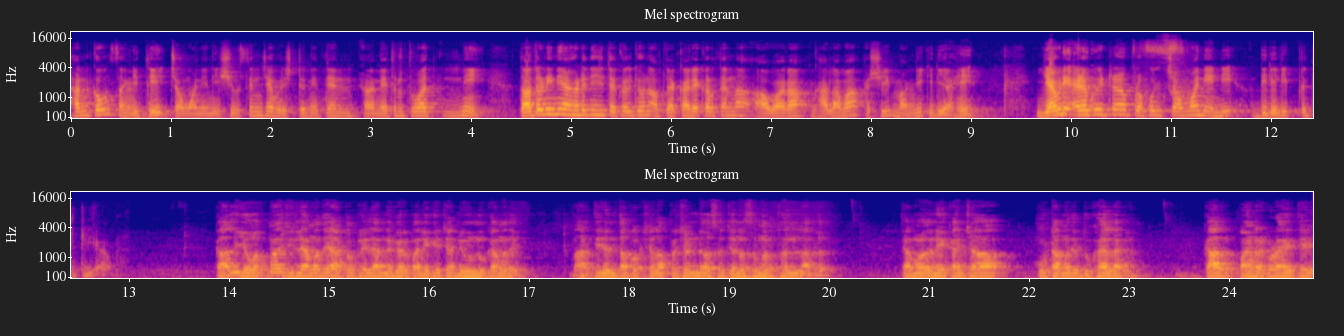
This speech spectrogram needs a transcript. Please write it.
ठणकावून सांगितले. चव्हाण यांनी शिवसेनेच्या वरिष्ठ नेत्यां नेतृत्वाने तातडीने या घटनेची दखल घेऊन आपल्या कार्यकर्त्यांना आवारा घालावा अशी मागणी केली आहे. यावेळी ॲडव्होकेट प्रफुल्ल चव्हाण यांनी दिलेली प्रतिक्रिया. काल यवतमाळ जिल्ह्यामध्ये आटोपलेल्या नगरपालिकेच्या निवडणुकामध्ये भारतीय जनता पक्षाला प्रचंड असं जनसमर्थन लाभलं. त्यामुळे अनेकांच्या पोटामध्ये दुखायला लागलं. काल पांढरकोडा येथे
